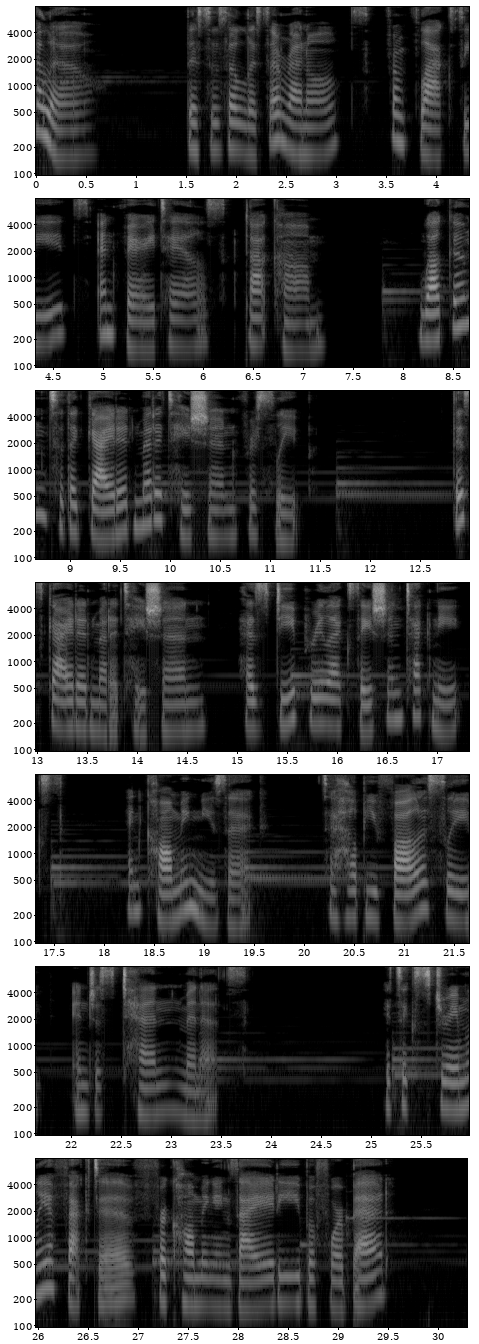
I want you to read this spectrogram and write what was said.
Hello, this is Alyssa Reynolds from flaxseedsandfairytales.com. Welcome to the guided meditation for sleep. This guided meditation has deep relaxation techniques and calming music to help you fall asleep in just 10 minutes. It's extremely effective for calming anxiety before bed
